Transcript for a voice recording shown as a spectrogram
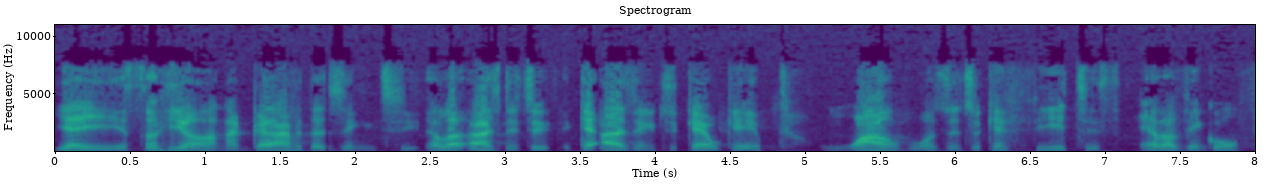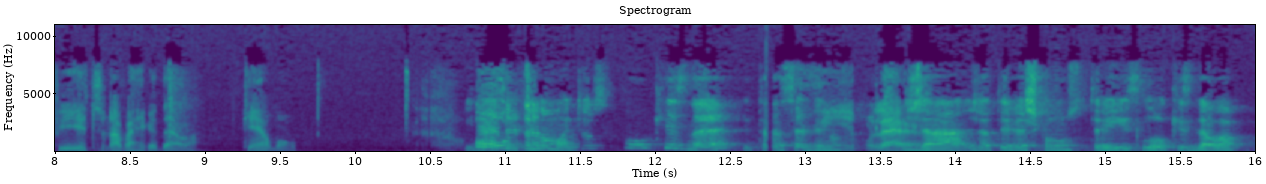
E é isso, Rihanna grávida, gente. Ela, a gente quer, a gente quer o quê? Um álbum, a gente quer fits. Ela vem com um fit na barriga dela. Quem amou? E tá Outra... servindo muitos looks, né? E tá servindo. Sim, mulher. Já, já teve acho que uns três looks dela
